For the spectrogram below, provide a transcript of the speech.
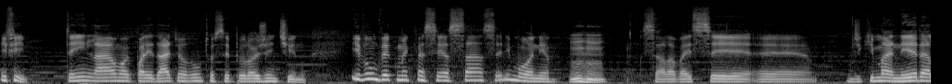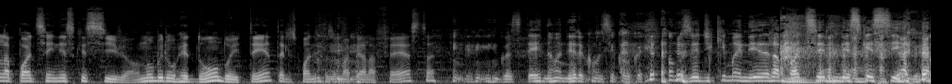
Enfim, tem lá uma qualidade, mas vamos torcer pelo argentino. E vamos ver como é que vai ser essa cerimônia. Uhum. Se ela vai ser. É, de que maneira ela pode ser inesquecível. Um número redondo, 80, eles podem fazer uma bela festa. Gostei da maneira como você colocou. Vamos ver de que maneira ela pode ser inesquecível.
